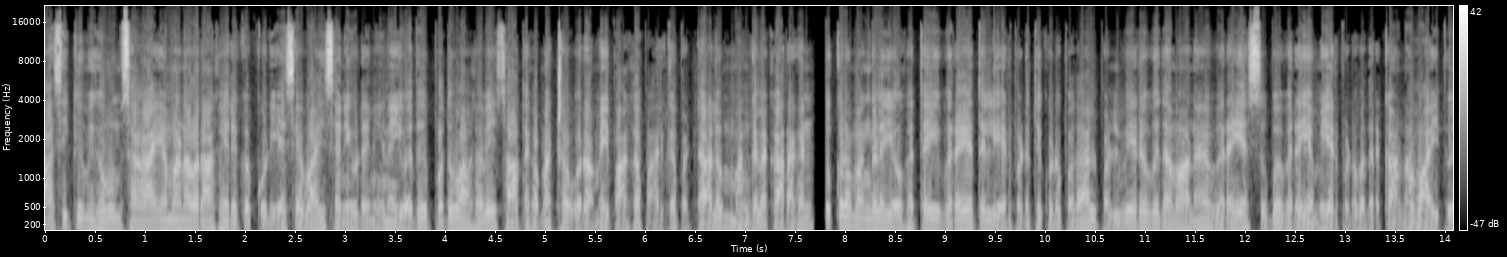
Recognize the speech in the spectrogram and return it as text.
ராசிக்கு மிகவும் சகாயமானவராக இருக்கக்கூடிய செவ்வாய் சனியுடன் இணைவது பொதுவாகவே சாதகமற்ற ஒரு அமைப்பாக பார்க்கப்பட்டாலும் மங்களகாரகன் சுக்கரமங்கல யோகத்தை விரயத்தில் ஏற்படுத்தி கொடுப்பதால் பல்வேறு விதமான விரய சுப விரயம் ஏற்படுவதற்கான வாய்ப்பு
